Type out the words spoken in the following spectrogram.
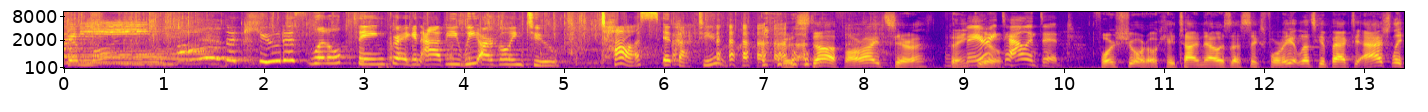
Good morning. Oh, the cutest little thing, Craig and Abby. We are going to toss it back to you. Good stuff. All right, Sarah. Thank Very you. Very talented. For sure. Okay, time now is uh, 648. Let's get back to Ashley.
